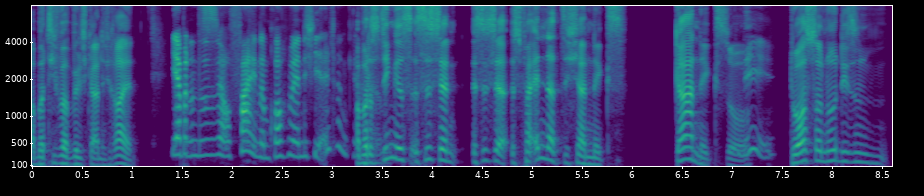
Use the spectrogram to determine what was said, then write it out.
aber tiefer will ich gar nicht rein. Ja, aber dann ist es ja auch fein, dann brauchen wir ja nicht die Eltern kennen. Aber das Ding ist, es ist ja, es ist ja, es verändert sich ja nichts. Gar nichts so. Nee. Du hast doch nur diesen,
